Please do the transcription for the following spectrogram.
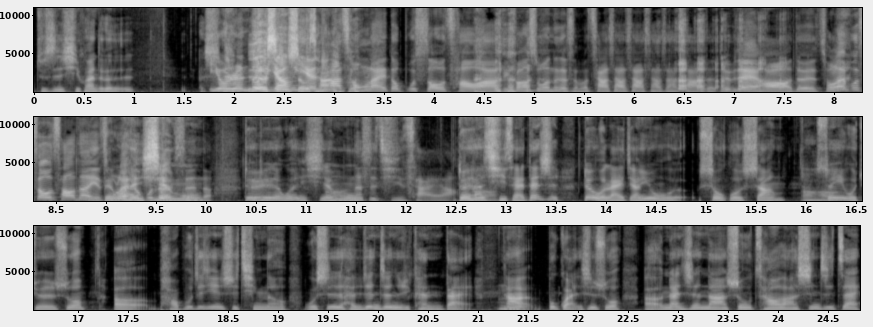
就是喜欢这个。有人都扬言他从来都不收操啊，比方说那个什么叉叉叉叉叉叉的，对不对？哈，对，从来不收操，那也从来都不暖身的。对对对，我很羡慕，那是奇才啊。对，他是奇才，但是对我来讲，因为我受过伤，所以我觉得说，呃，跑步这件事情呢，我是很认真的去看待。那不管是说呃男生啊、收操啦，甚至在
